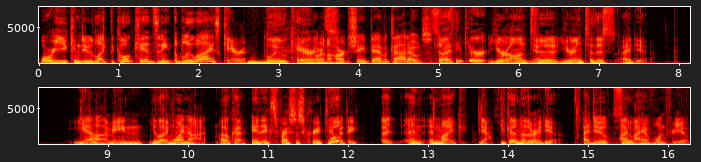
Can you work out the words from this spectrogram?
or you can do like the cool kids and eat the blue eyes carrot blue carrots or the heart-shaped avocados. So I think you're you're Or- on to you're into this idea. Yeah, I mean, You like why it? not? Okay. It expresses creativity. And and, and Mike, Yeah. you've got another idea. I do. So- I, I have one for you.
